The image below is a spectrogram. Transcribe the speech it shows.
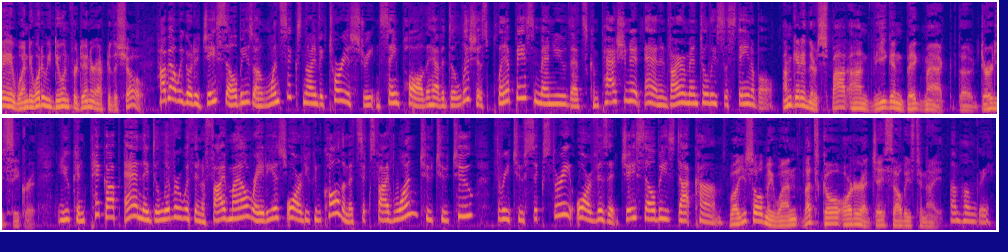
Hey, Wendy, what are we doing for dinner after the show? How about we go to J. Selby's on 169 Victoria Street in St. Paul? They have a delicious plant based menu that's compassionate and environmentally sustainable. I'm getting their spot on vegan Big Mac, the dirty secret. You can pick up and they deliver within a five mile radius, or you can call them at 651 222 3263 or visit jselbys.com. Well, you sold me one. Let's go order at J. Selby's tonight. I'm hungry.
